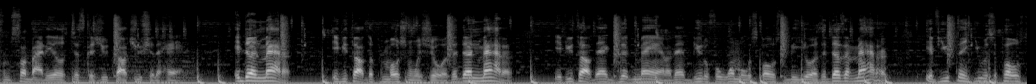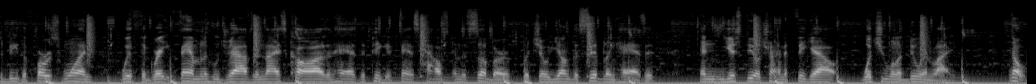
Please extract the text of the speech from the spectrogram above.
from somebody else just because you thought you should have had it. It doesn't matter if you thought the promotion was yours. It doesn't matter if you thought that good man or that beautiful woman was supposed to be yours. It doesn't matter if you think you were supposed to be the first one with the great family who drives the nice cars and has the picket fence house in the suburbs, but your younger sibling has it and you're still trying to figure out what you want to do in life. No,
